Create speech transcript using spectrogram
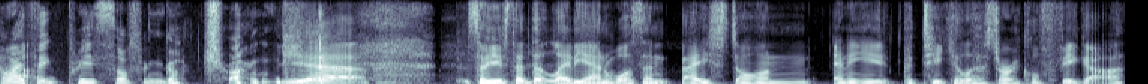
I uh, think priests often got drunk. yeah. So you've said that Lady Anne wasn't based on any particular historical figure,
